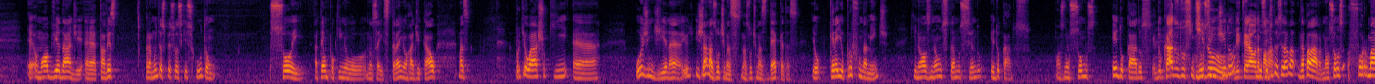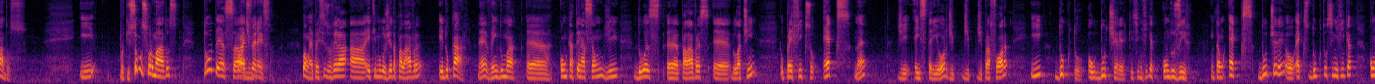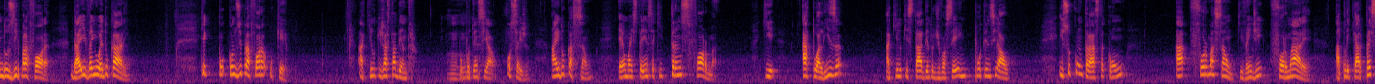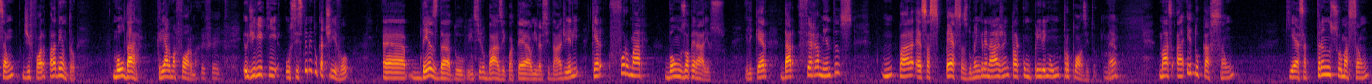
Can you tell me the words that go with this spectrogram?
é uma obviedade. Talvez para muitas pessoas que escutam soe até um pouquinho, não sei, estranho ou radical, mas porque eu acho que hoje em dia, né, e já nas últimas, nas últimas décadas, eu creio profundamente que nós não estamos sendo educados. Nós não somos educados. Educados no sentido, no sentido literal da no palavra. sentido da, da palavra. Nós somos formados. E porque somos formados, toda essa. Qual é a diferença? Bom, é preciso ver a, a etimologia da palavra educar. Né? Vem de uma é, concatenação de duas é, palavras é, do latim, o prefixo ex, né? de exterior, de, de, de para fora, e ducto, ou ducere, que significa conduzir. Então, ex ducere, ou ex ducto, significa conduzir para fora. Daí vem o educare. Que, conduzir para fora o quê? aquilo que já está dentro, uhum. o potencial. Ou seja, a educação é uma experiência que transforma, que atualiza aquilo que está dentro de você em potencial. Isso contrasta com a formação, que vem de formare, aplicar pressão de fora para dentro, moldar, criar uma forma. Perfeito. Eu diria que o sistema educativo, é, desde o ensino básico até a universidade, ele quer formar bons operários. Ele quer dar ferramentas hum, para essas peças de uma engrenagem para cumprirem um propósito. Uhum. Né? Mas a educação, que é essa transformação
